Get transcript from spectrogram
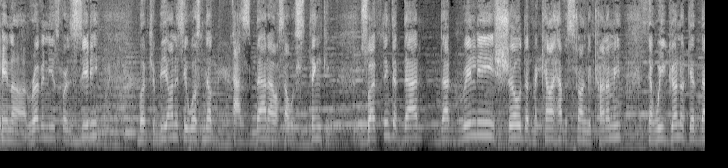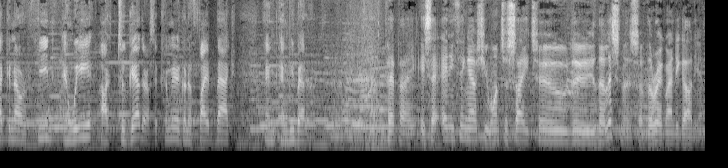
in uh, revenues for the city, but to be honest, it was not as bad as I was thinking. So I think that that that really showed that McAllen have a strong economy, that we're going to get back on our feet, and we are together as a community going to fight back and, and be better. Pepe, is there anything else you want to say to the, the listeners of the Rio Grande Guardian?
